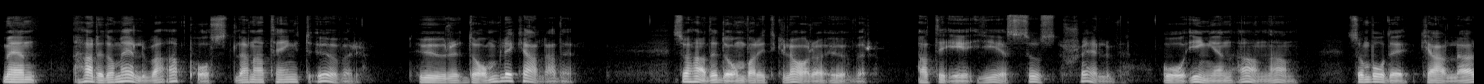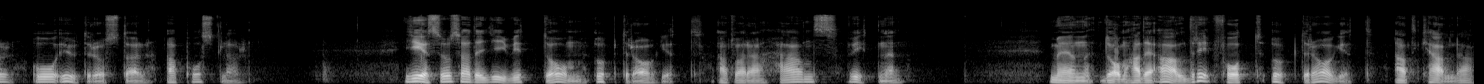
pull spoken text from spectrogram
Men hade de elva apostlarna tänkt över hur de blev kallade så hade de varit klara över att det är Jesus själv och ingen annan som både kallar och utrustar apostlar. Jesus hade givit dem uppdraget att vara hans vittnen. Men de hade aldrig fått uppdraget att kalla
